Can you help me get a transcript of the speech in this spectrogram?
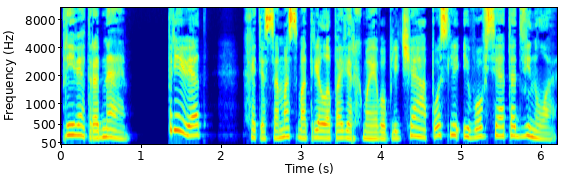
«Привет, родная!» «Привет!» Хотя сама смотрела поверх моего плеча, а после и вовсе отодвинула.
